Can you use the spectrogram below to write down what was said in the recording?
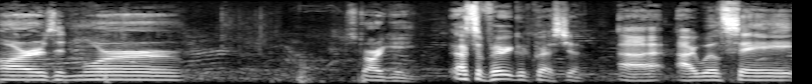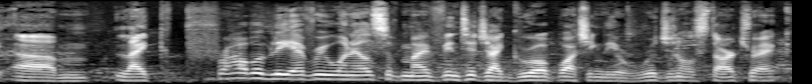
or is it more Stargate? That's a very good question. Uh, I will say, um, like probably everyone else of my vintage, I grew up watching the original Star Trek.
